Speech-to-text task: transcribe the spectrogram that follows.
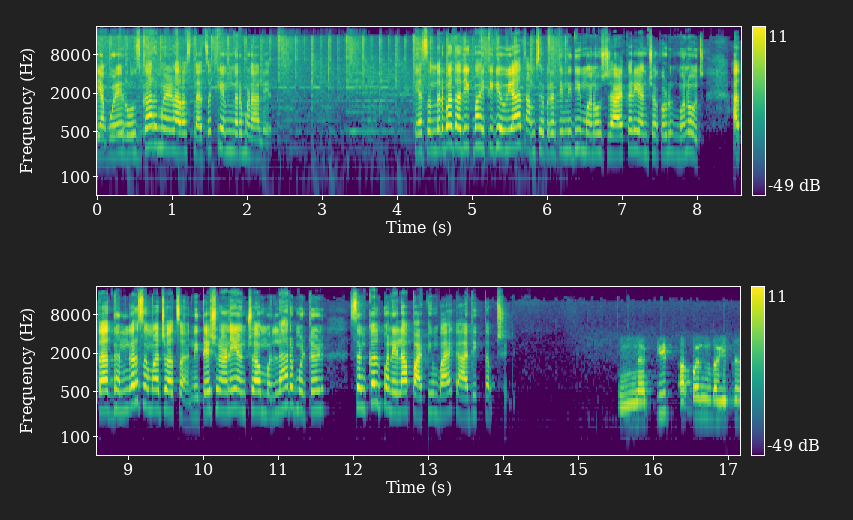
यामुळे रोजगार मिळणार असल्याचं खेमनर म्हणाले या संदर्भात अधिक माहिती घेऊयात. आमचे प्रतिनिधी मनोज जाळकर यांच्याकडून. मनोज आता धनगर समाजाचा नितेश राणे यांच्या मल्हार मटण संकल्पनेला पाठिंबा आहे का? अधिक तपशील. नक्कीच आपण बघितलं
